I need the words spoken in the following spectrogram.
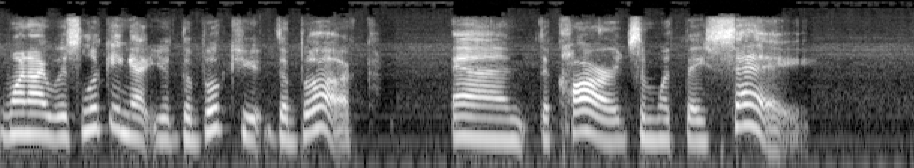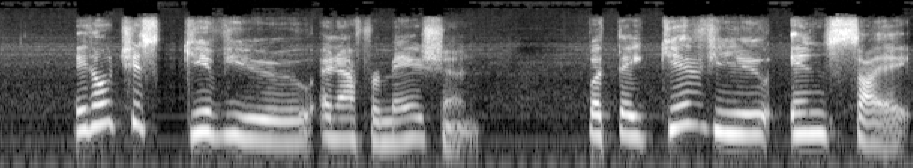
when I was looking at you, the book, you, the book, and the cards and what they say, they don't just give you an affirmation, but they give you insight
